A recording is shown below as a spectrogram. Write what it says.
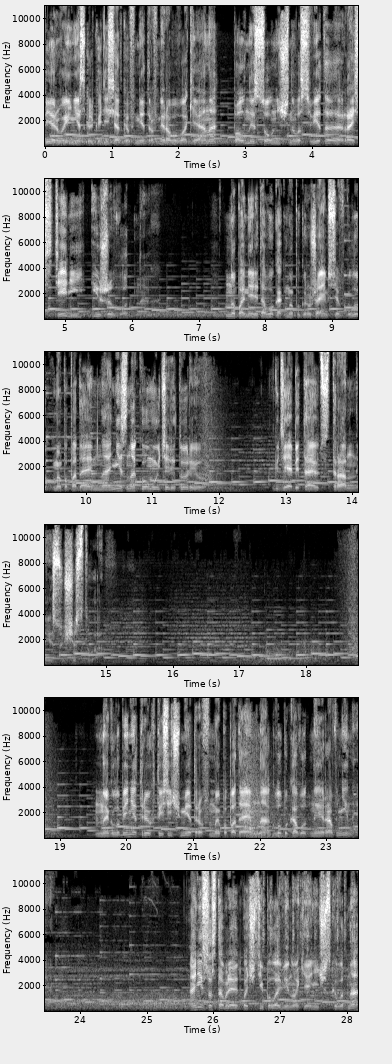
Первые несколько десятков метров Мирового океана полны солнечного света, растений и животных. Но по мере того, как мы погружаемся вглубь, мы попадаем на незнакомую территорию, где обитают странные существа. На глубине трех тысяч метров мы попадаем на глубоководные равнины. Они составляют почти половину океанического дна,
